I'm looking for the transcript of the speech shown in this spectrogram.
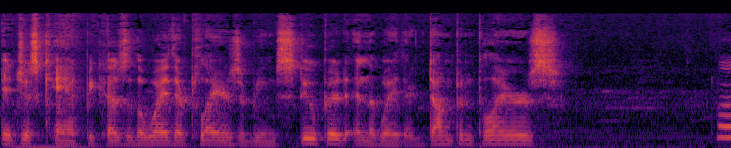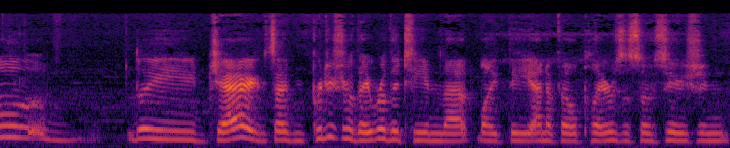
it just can't because of the way their players are being stupid and the way they're dumping players. Well, the Jags, I'm pretty sure they were the team that, like, the NFL Players Association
